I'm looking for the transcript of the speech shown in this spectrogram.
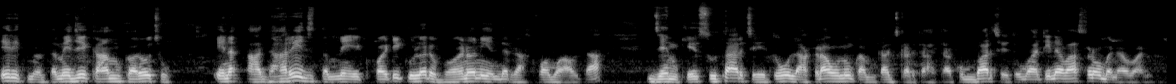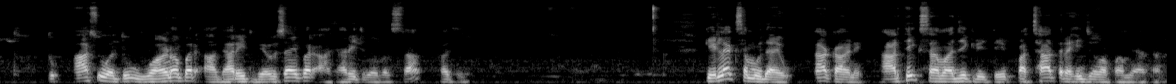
એ રીતના તમે જે કામ કરો છો, એના આધારે જ તમને એક પર્ટિક્યુલર વર્ણની અંદર રાખવામાં આવતા, જેમ કે સુથાર છે તો લાકડાઓનું કામકાજ કરતા હતા, કુંભાર છે તો માટીના વાસણો બનાવવાનું તો આ શું હતું? વર્ણ પર આધારિત, વ્યવસાય પર આધારિત વ્યવસ્થા હતી. કેટલાક સમુદાયો આ કારણે આર્થિક, સામાજિક રીતે પછાત રહી જવા પામ્યા હતા.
